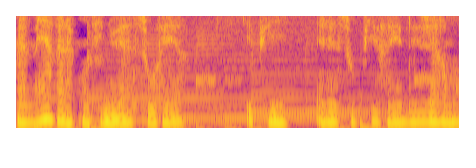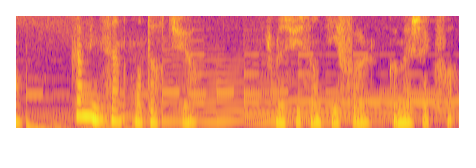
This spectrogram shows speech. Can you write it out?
Ma mère, elle a continué à sourire. Et puis, elle a soupiré légèrement, comme une sainte contorture. Je me suis sentie folle, comme à chaque fois.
